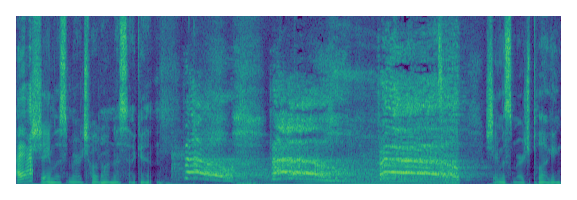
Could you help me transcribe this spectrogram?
I asked Shameless merch. Hold on a second. Shameless merch plugging.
